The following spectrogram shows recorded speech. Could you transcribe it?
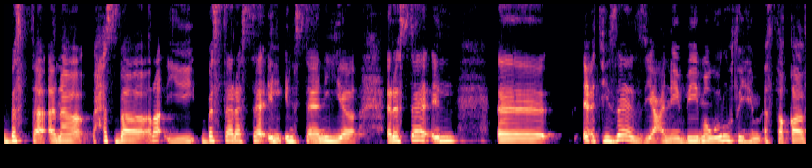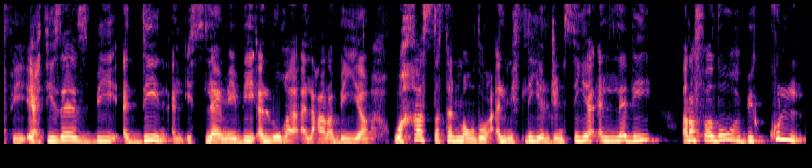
بث أنا حسب رأيي بث رسائل إنسانية رسائل آه، اعتزاز يعني بموروثهم الثقافي اعتزاز بالدين الإسلامي باللغة العربية وخاصة موضوع المثلية الجنسية الذي رفضوه بكل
